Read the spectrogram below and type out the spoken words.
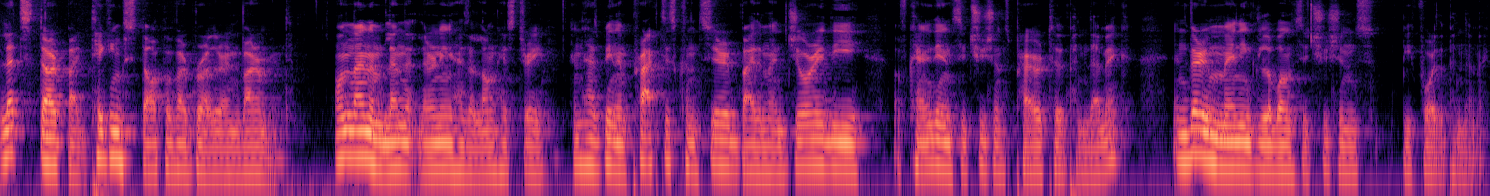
Let's start by taking stock of our broader environment. Online and blended learning has a long history and has been a practice considered by the majority of Canadian institutions prior to the pandemic and very many global institutions before the pandemic.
